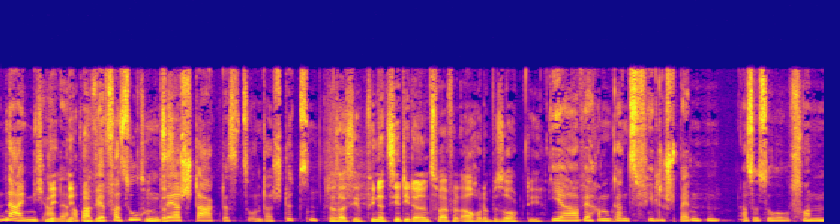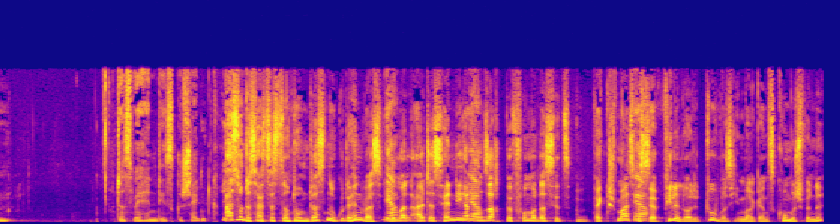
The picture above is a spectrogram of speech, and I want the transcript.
Nein, nicht Nee, alle, nee, aber okay. wir versuchen das- sehr stark, das zu unterstützen. Das heißt, ihr finanziert die dann im Zweifel auch oder besorgt die? Ja, wir haben ganz viele Spenden, also so von, dass wir Handys geschenkt kriegen. Achso, das heißt, das ist doch nur, das ist ein guter Hinweis. Ja. Wenn man ein altes Handy hat Ja. und sagt, bevor man das jetzt wegschmeißt, was Ja. ja viele Leute tun, was ich immer ganz komisch finde,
